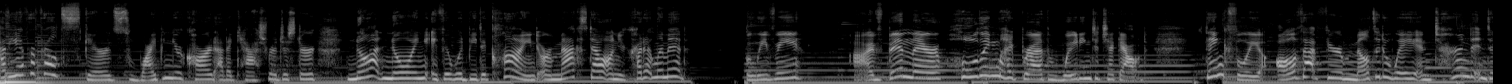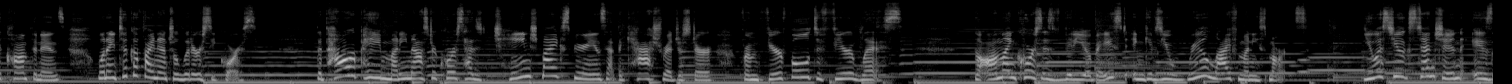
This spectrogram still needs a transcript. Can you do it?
Have you ever felt scared swiping your card at a cash register, not knowing if it would be declined or maxed out on your credit limit? Believe me, I've been there, holding my breath, waiting to check out. Thankfully, all of that fear melted away and turned into confidence when I took a financial literacy course. The PowerPay Money Master course has changed my experience at the cash register from fearful to fearless. The online course is video based and gives you real life money smarts. USU Extension is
